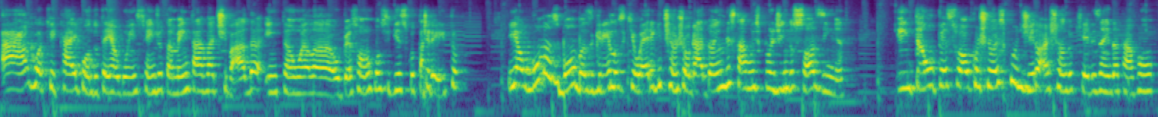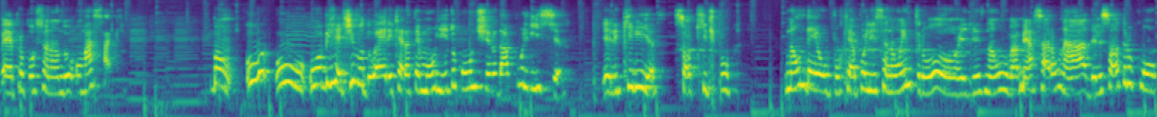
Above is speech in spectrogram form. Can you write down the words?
a água que cai quando tem algum incêndio também estava ativada, então ela, o pessoal não conseguia escutar direito. E algumas bombas grilos que o Eric tinha jogado ainda estavam explodindo sozinha. Então o pessoal continuou escondido, achando que eles ainda estavam é, proporcionando o um massacre. Bom, o, o, o objetivo do Eric era ter morrido com um tiro da polícia. Ele queria. Só que, tipo, não deu, porque a polícia não entrou, eles não ameaçaram nada, ele só trocou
